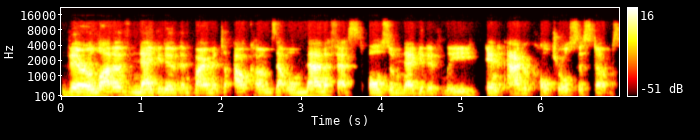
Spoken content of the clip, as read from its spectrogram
there are a lot of negative environmental outcomes that will manifest also negatively in agricultural systems.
